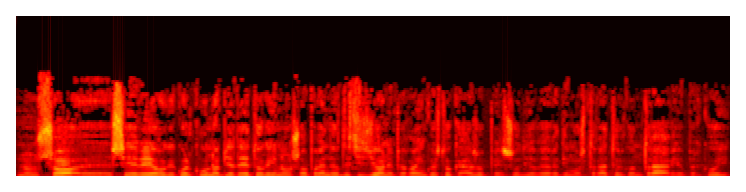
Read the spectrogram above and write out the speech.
non so eh, se è vero che qualcuno abbia detto che io non so prendere decisioni, però in questo caso penso di aver dimostrato il contrario, per cui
